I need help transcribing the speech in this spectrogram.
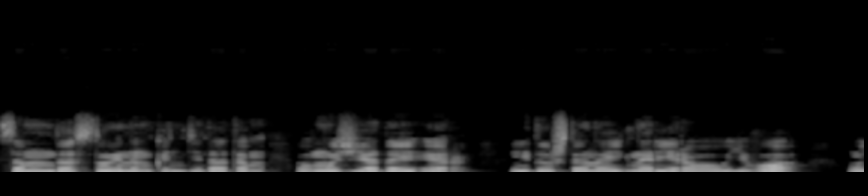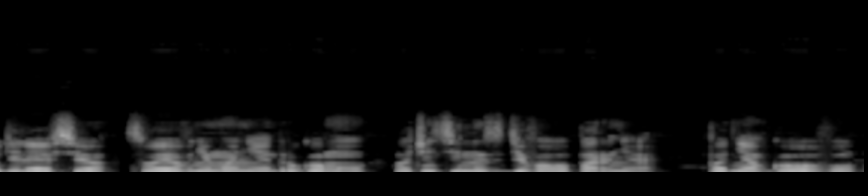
самым достойным кандидатом в мужья Дайэр, и то, что она игнорировала его, уделяя все свое внимание другому, очень сильно задевало парня. Подняв голову,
